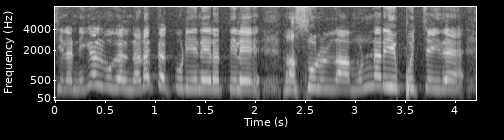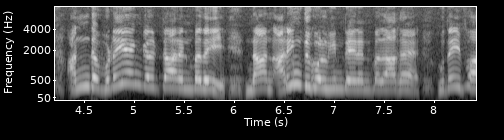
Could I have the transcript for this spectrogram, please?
சில நிகழ்வுகள் நடக்கக்கூடிய நேரத்திலே ரசூலுல்லா முன்னறிவிப்பு செய்த அந்த விடயங்கள் தான் என்பதை நான் அறிந்து கொள்கின்றேன் என்பதாக ஹுதைஃபா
